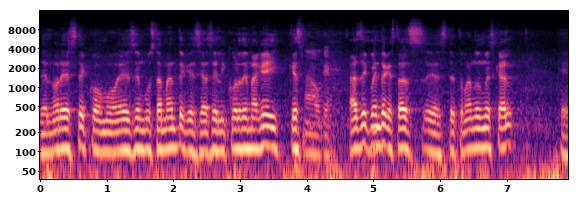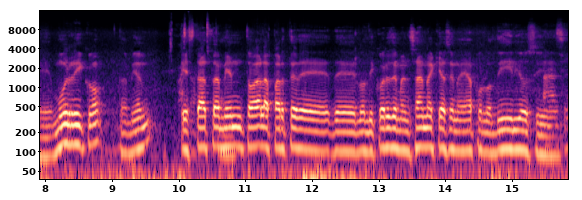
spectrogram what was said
del noreste como es en Bustamante que se hace licor de maguey, que es, Ah, ok. haz de cuenta que estás este, tomando un mezcal eh, muy rico también. Está también toda la parte de, de los licores de manzana que hacen allá por los lirios y Ah, sí.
